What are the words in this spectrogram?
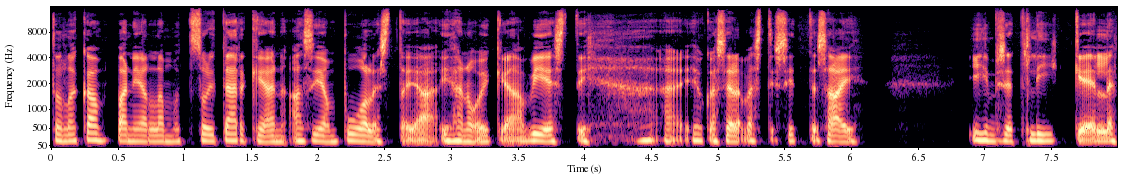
tuolla kampanjalla, mutta se oli tärkeän asian puolesta ja ihan oikea viesti, joka selvästi sitten sai ihmiset liikkeelle.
